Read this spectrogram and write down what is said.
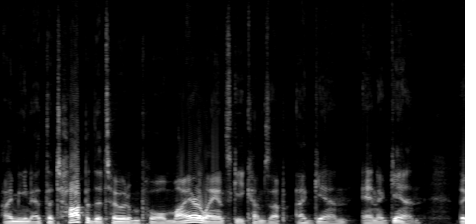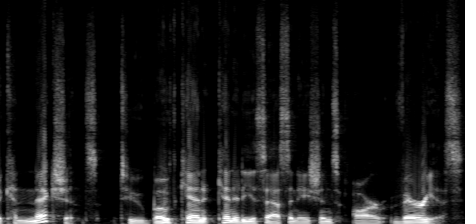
I mean, at the top of the totem pole, Meyer Lansky comes up again and again. The connections to both Kennedy assassinations are various.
